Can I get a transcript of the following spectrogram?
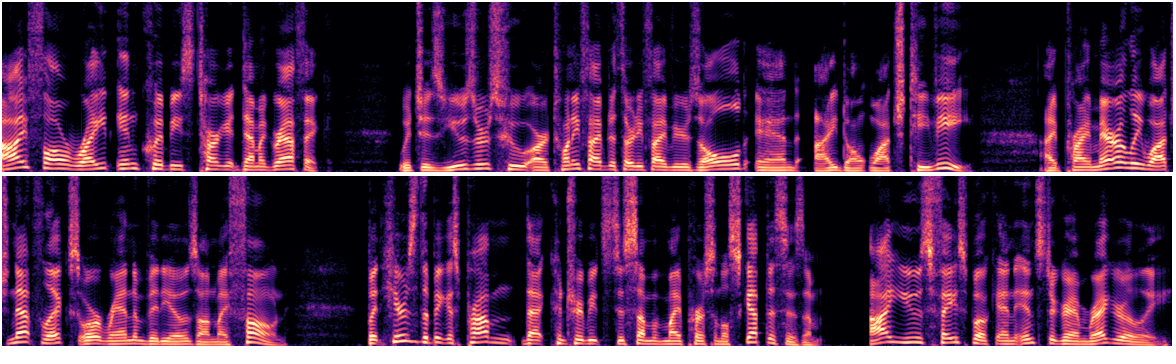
I fall right in Quibi's target demographic, which is users who are 25 to 35 years old and I don't watch TV. I primarily watch Netflix or random videos on my phone. But here's the biggest problem that contributes to some of my personal skepticism. I use Facebook and Instagram regularly.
